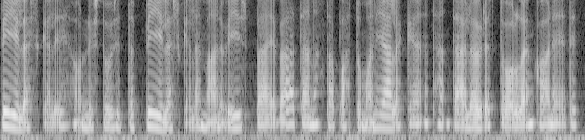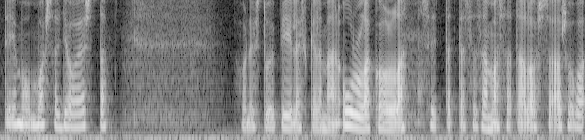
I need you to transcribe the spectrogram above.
piileskeli, onnistui sitten piileskelemään viisi päivää tämän tapahtuman jälkeen, että häntä ei löydetty ollenkaan, etittiin muun muassa joesta onnistui piileskelemään ullakolla. Sitten tässä samassa talossa asuva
